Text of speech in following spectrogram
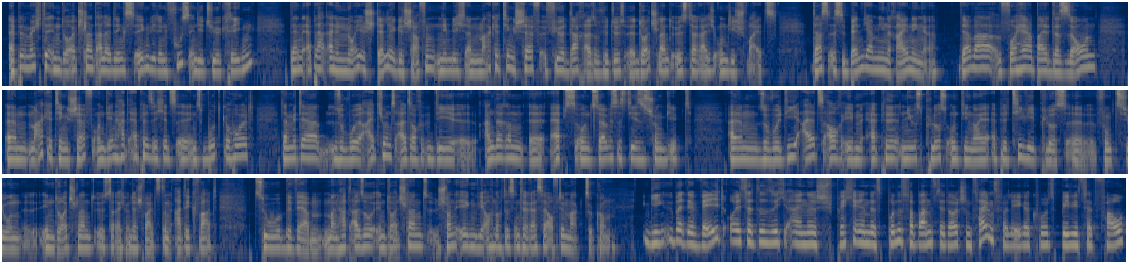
Apple möchte in Deutschland allerdings irgendwie den Fuß in die Tür kriegen, denn Apple hat eine neue Stelle geschaffen, nämlich einen Marketingchef für Dach, also für äh, Deutschland, Österreich und die Schweiz. Das ist Benjamin Reininger. Der war vorher bei The Zone ähm, Marketingchef und den hat Apple sich jetzt äh, ins Boot geholt, damit er sowohl iTunes als auch die äh, anderen äh, Apps und Services, die es schon gibt, ähm, sowohl die als auch eben Apple News Plus und die neue Apple TV Plus äh, Funktion äh, in Deutschland, Österreich und der Schweiz dann adäquat zu bewerben. Man hat also in Deutschland schon irgendwie auch noch das Interesse, auf den Markt zu kommen. Gegenüber der Welt äußerte sich eine Sprecherin des Bundesverbands der deutschen Zeitungsverleger, kurz BDZV,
